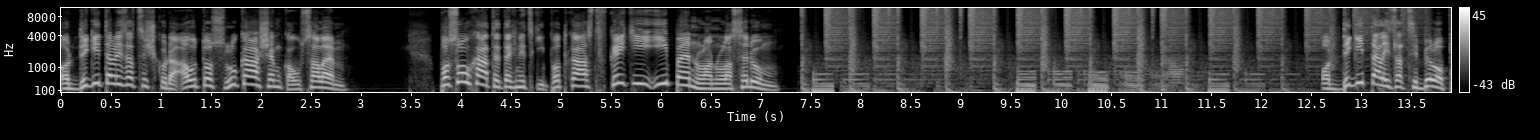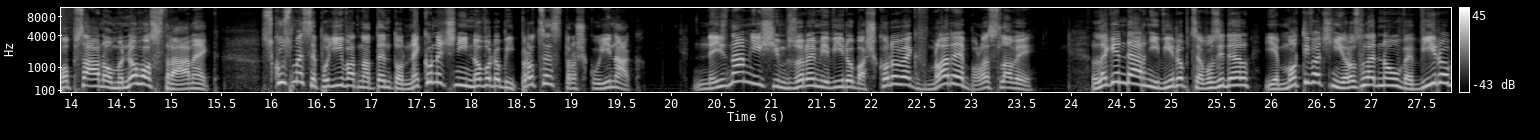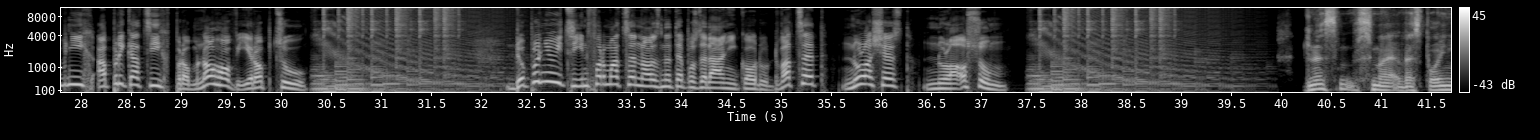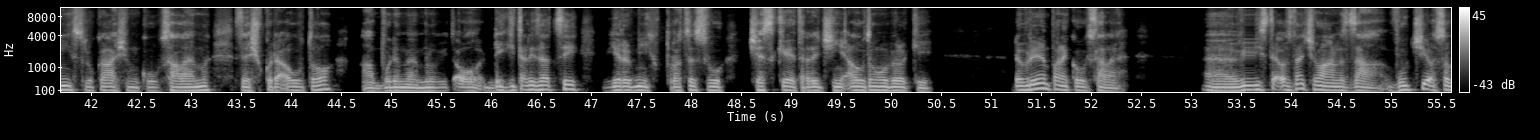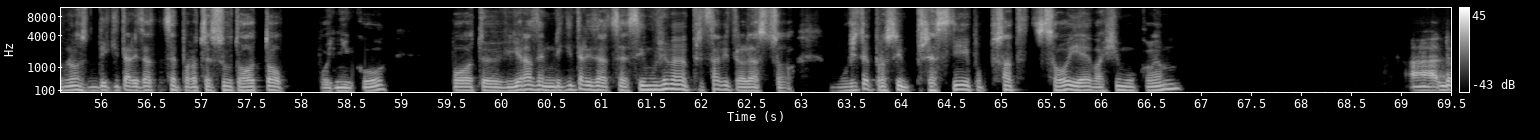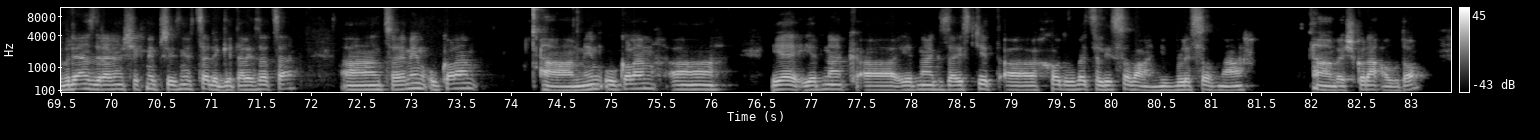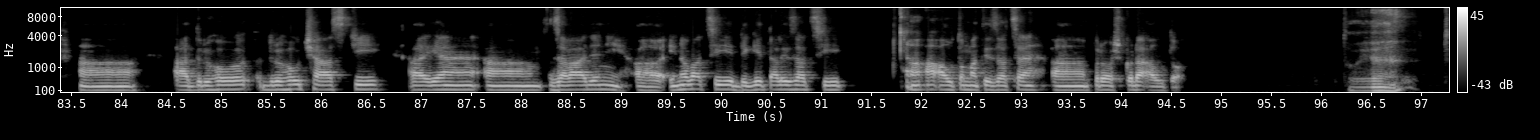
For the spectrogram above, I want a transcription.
o digitalizaci Škoda Auto s Lukášem Kousalem. Posloucháte technický podcast v krytí IP007. O digitalizaci bylo popsáno mnoho stránek. Zkusme se podívat na tento nekonečný novodobý proces trošku jinak. Nejznámějším vzorem je výroba Škodovek v Mladé Boleslavi. Legendární výrobce vozidel je motivační rozhlednou ve výrobních aplikacích pro mnoho výrobců. Doplňující informace naleznete po zadání kódu 20 06 08. Dnes jsme ve spojení s Lukášem Kousalem ze Škoda Auto a budeme mluvit o digitalizaci výrobních procesů české tradiční automobilky. Dobrý den, pane Kousale. Eh, vy jste označován za vůči osobnost digitalizace procesu tohoto podniku. Pod výrazem digitalizace si můžeme představit co. Můžete prosím přesně popsat, co je vaším úkolem? Dobrý den, zdravím všechny příznivce digitalizace. Co je mým úkolem? Mým úkolem je jednak, jednak zajistit chod vůbec lisování v lisovnách ve Škoda Auto. A druhou, druhou částí je zavádění inovací, digitalizací a automatizace pro Škoda Auto. To je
